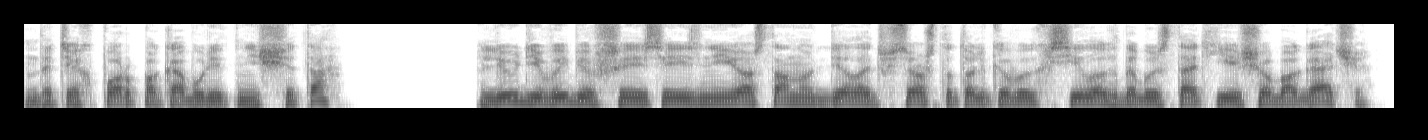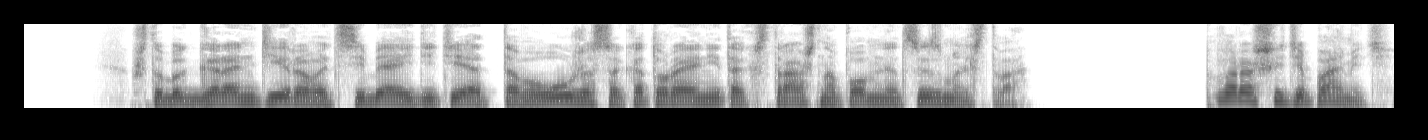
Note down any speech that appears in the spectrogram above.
До тех пор, пока будет нищета, Люди, выбившиеся из нее, станут делать все, что только в их силах, дабы стать еще богаче, чтобы гарантировать себя и детей от того ужаса, который они так страшно помнят с измальства. Поворошите память.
